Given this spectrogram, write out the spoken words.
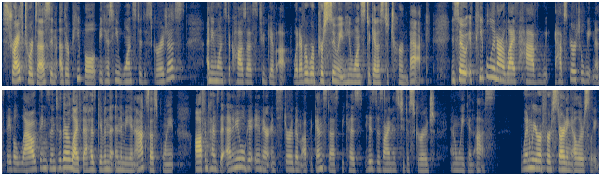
strife towards us in other people because he wants to discourage us and he wants to cause us to give up. Whatever we're pursuing, he wants to get us to turn back. And so, if people in our life have, have spiritual weakness, they've allowed things into their life that has given the enemy an access point, oftentimes the enemy will get in there and stir them up against us because his design is to discourage and weaken us. When we were first starting Ellerslie,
